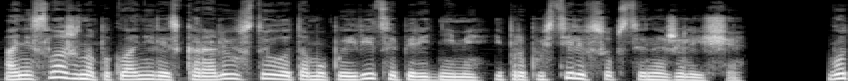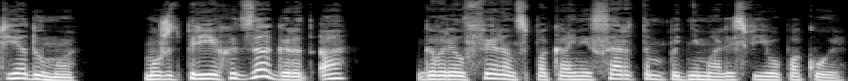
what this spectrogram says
Они слаженно поклонились королю, стоило тому появиться перед ними, и пропустили в собственное жилище. «Вот я думаю, может, переехать за город, а?» — говорил Ференс, пока они с Артом поднимались в его покое.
